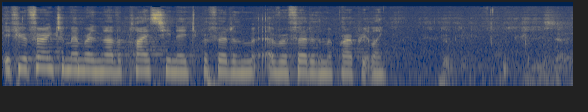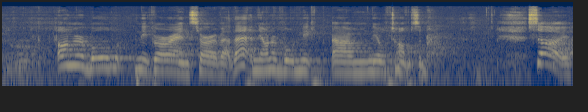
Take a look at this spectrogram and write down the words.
if you're referring to a member in another place, you need to refer to them, uh, refer to them appropriately. Yep. Honourable Nick Goiran, sorry about that, and the Honourable Nick, um, Neil Thomson. So,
